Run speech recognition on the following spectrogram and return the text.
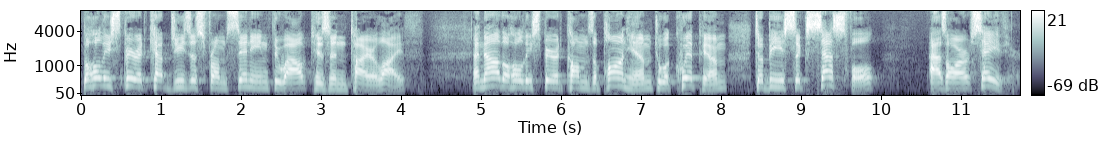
The Holy Spirit kept Jesus from sinning throughout his entire life. And now the Holy Spirit comes upon him to equip him to be successful as our Savior.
